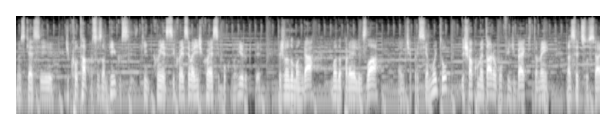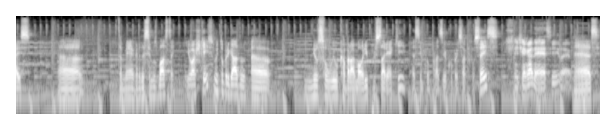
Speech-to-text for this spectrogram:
Não esquece de contar para seus amigos, quem conhece, se conhecer mais gente que conhece Boku no Hero, que te- esteja lendo mangá, manda para eles lá. A gente aprecia muito. Deixar um comentário, algum feedback também nas redes sociais. ah, também agradecemos bastante. E eu acho que é isso. Muito obrigado, ah, Nilson, Will, Cabral e Mauri, por estarem aqui. É sempre um prazer conversar com vocês. A gente agradece, Léo. Desce.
